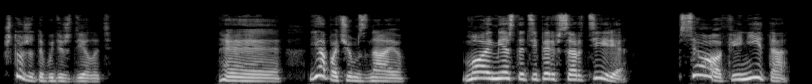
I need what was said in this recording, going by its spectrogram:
Что же ты будешь делать? Э, -э я почем знаю. Мое место теперь в сортире. Все, финита.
